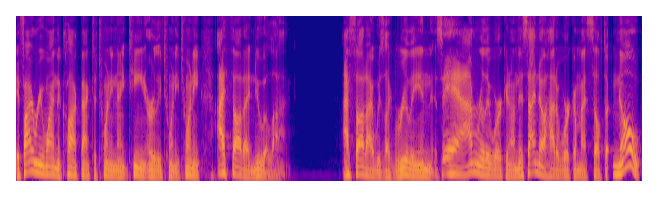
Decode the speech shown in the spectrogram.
If I rewind the clock back to 2019, early 2020, I thought I knew a lot. I thought I was like really in this. Yeah, I'm really working on this. I know how to work on myself. No,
